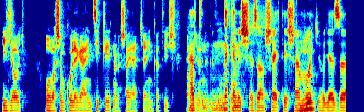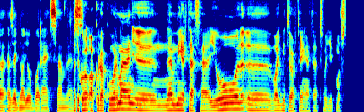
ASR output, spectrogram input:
Így, ahogy olvasom kollégáim cikkét, meg a sajátjainkat is. Hát nekem is ez a sejtésem, uh-huh. hogy, hogy ez, ez egy nagyobb arányszám lesz. Tehát akkor, akkor a kormány nem mérte fel jól, vagy mi történhetett, hogy itt most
